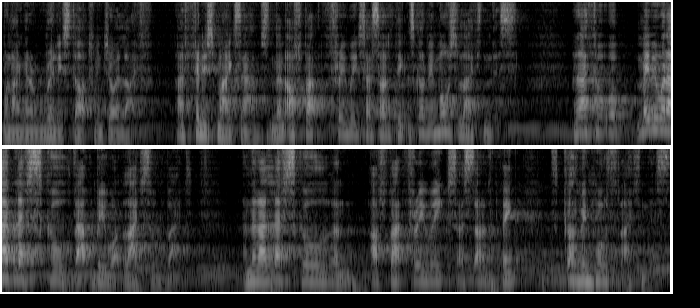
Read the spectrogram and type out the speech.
when I'm going to really start to enjoy life. I finished my exams, and then after about three weeks, I started to think there's got to be more to life than this. And I thought, well, maybe when I've left school, that will be what life's all about. And then I left school, and after about three weeks, I started to think, there's got to be more to life than this.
